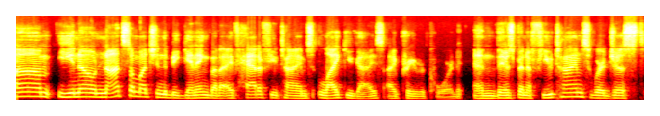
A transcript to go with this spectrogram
Um, you know, not so much in the beginning, but I've had a few times, like you guys, I pre-record, and there's been a few times where just,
